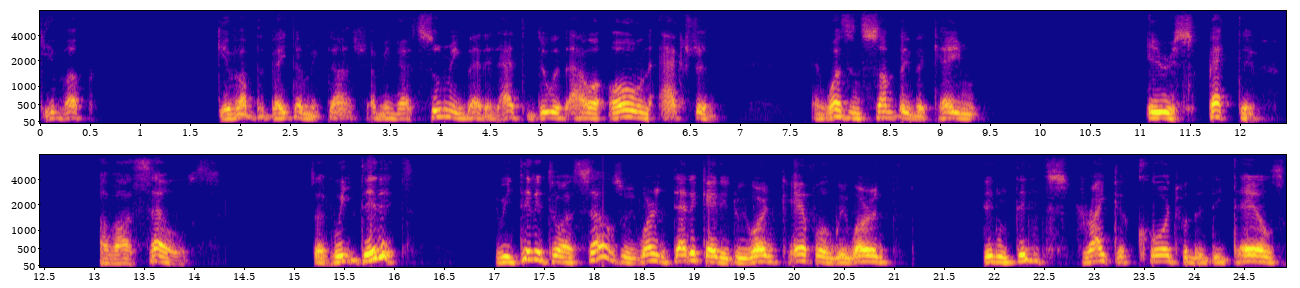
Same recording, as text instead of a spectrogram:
give up, give up the Beit HaMikdash. I mean, assuming that it had to do with our own action and wasn't something that came irrespective of ourselves. So if we did it, we did it to ourselves. We weren't dedicated. We weren't careful. We weren't didn't didn't strike a chord for the details.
